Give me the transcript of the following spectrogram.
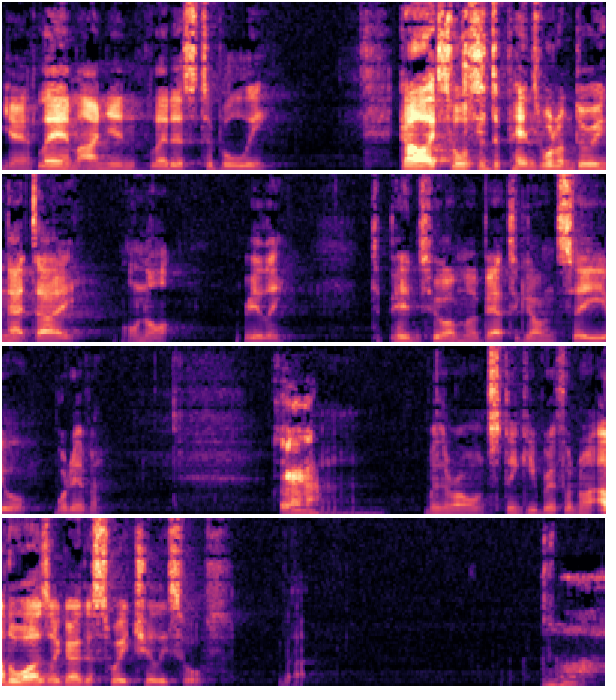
Yeah, lamb, onion, lettuce, tabbouleh. Garlic sauce, it depends what I'm doing that day or not, really. Depends who I'm about to go and see or whatever, Fair enough. Um, whether I want stinky breath or not. Otherwise, I go the sweet chili sauce. But Oh,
